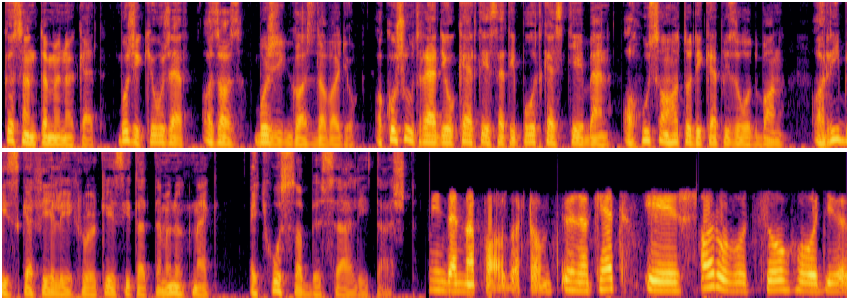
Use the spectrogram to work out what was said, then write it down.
Köszöntöm Önöket! Bozsik József, azaz Bozsik Gazda vagyok. A Kossuth Rádió kertészeti podcastjében, a 26. epizódban a ribiszkefélékről készítettem Önöknek egy hosszabb összeállítást. Minden nap hallgatom önöket, és arról volt szó, hogy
